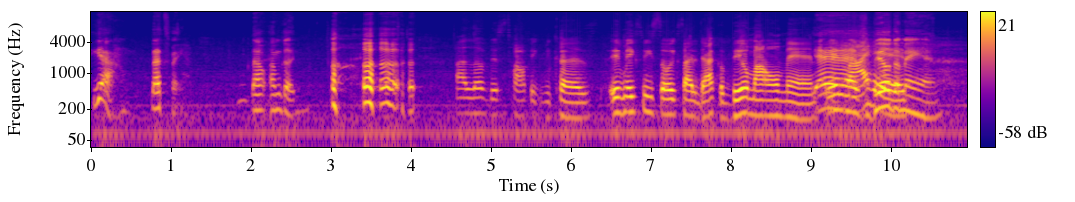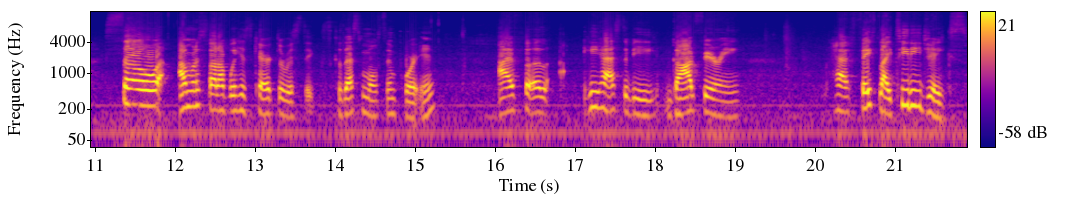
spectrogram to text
yeah, that's me. I'm good. I love this topic because it makes me so excited that I could build my own man in my Yes, build a man. So I'm gonna start off with his characteristics because that's most important. I feel he has to be God fearing, have faith like T.D. Jakes,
